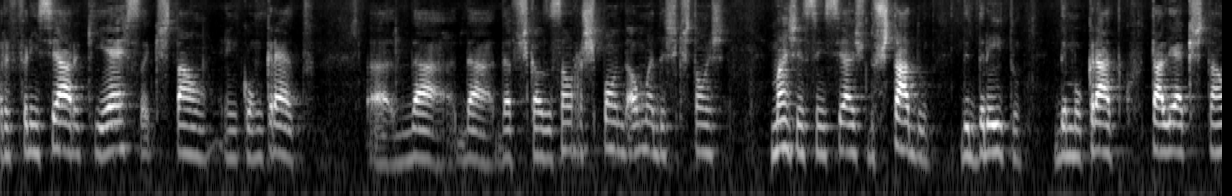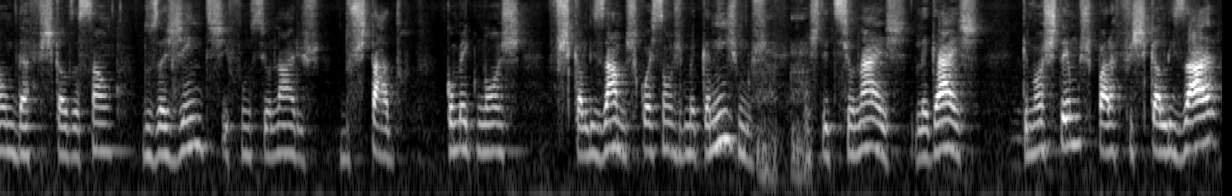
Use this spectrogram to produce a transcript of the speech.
referenciar que essa questão em concreto uh, da, da, da, fiscalização responde a uma das questões mais essenciais do Estado de Direito Democrático, tal é a questão da fiscalização dos agentes e funcionários do Estado. Como é que nós fiscalizamos quais são os mecanismos institucionais, legais, que nós temos para fiscalizar,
